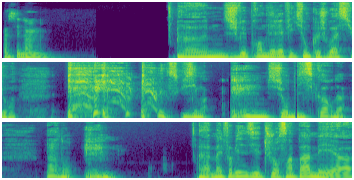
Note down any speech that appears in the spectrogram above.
assez dingue. Euh, je vais prendre des réflexions que je vois sur, excusez-moi, sur Discord. Pardon. Euh, il est toujours sympa, mais euh,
